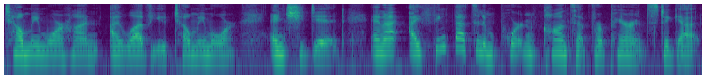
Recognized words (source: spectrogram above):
Tell me more, hun. I love you. Tell me more. And she did. And I, I think that's an important concept for parents to get.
